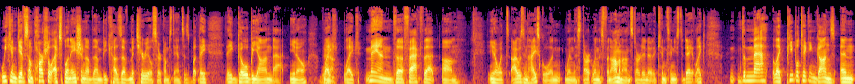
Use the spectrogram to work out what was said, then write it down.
we can give some partial explanation of them because of material circumstances, but they they go beyond that. You know, like Yeah. like man, the fact that um, you know, I was in high school and when this start when this phenomenon started, it continues today. Like the mass, like people taking guns and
